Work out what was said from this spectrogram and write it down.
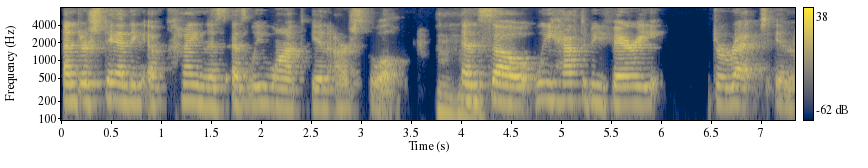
understanding of kindness as we want in our school. Mm-hmm. And so we have to be very direct in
